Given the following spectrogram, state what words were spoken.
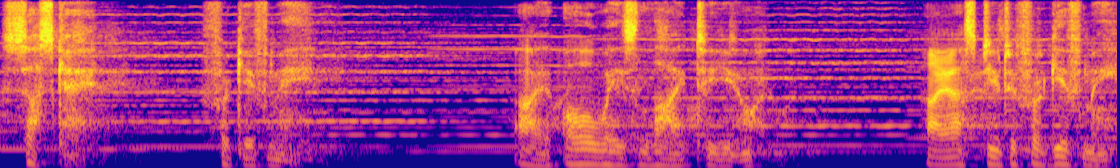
Sasuke, forgive me. I always lied to you. I asked you to forgive me,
